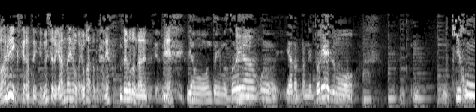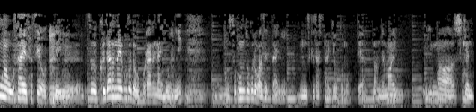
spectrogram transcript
悪い癖がついてむしろやんない方が良かったとかね、そういうことになるんですよね。いやもう本当にもうそれがもう嫌だったんで、とりあえずもう、基本は抑えさせようっていう、そういうくだらないことで怒られないように、もうそこのところは絶対に身につけさせてあげようと思ってやったんで、まあ、今は試験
